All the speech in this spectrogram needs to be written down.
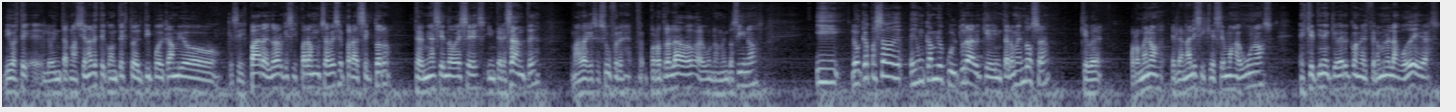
digo, este, eh, lo internacional, este contexto del tipo de cambio que se dispara, el dólar que se dispara muchas veces para el sector, termina siendo a veces interesante, más de que se sufre por otro lado, algunos mendocinos. Y lo que ha pasado es un cambio cultural que instaló Mendoza, que por lo menos el análisis que hacemos algunos, es que tiene que ver con el fenómeno de las bodegas,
